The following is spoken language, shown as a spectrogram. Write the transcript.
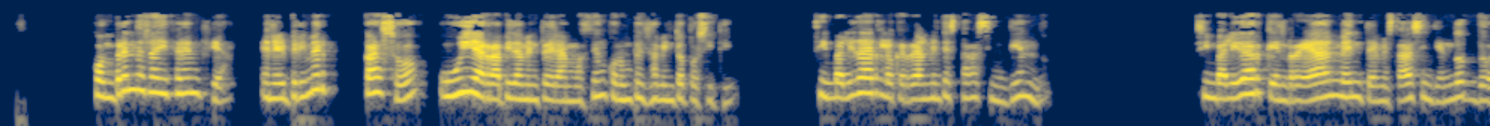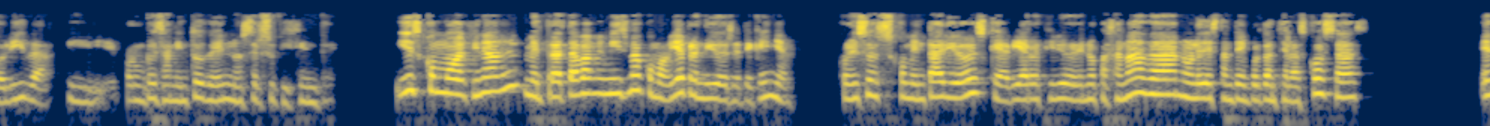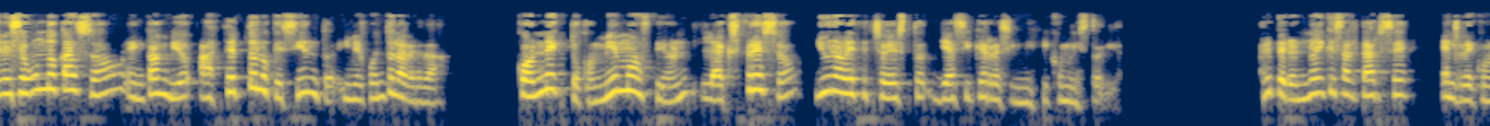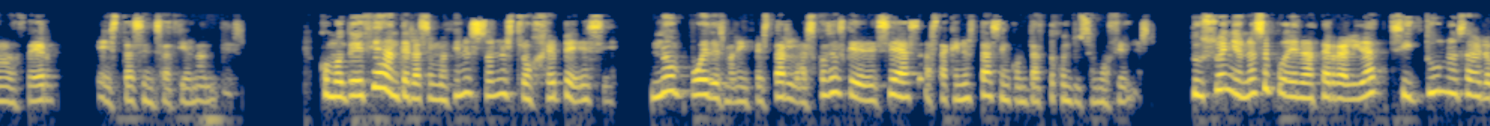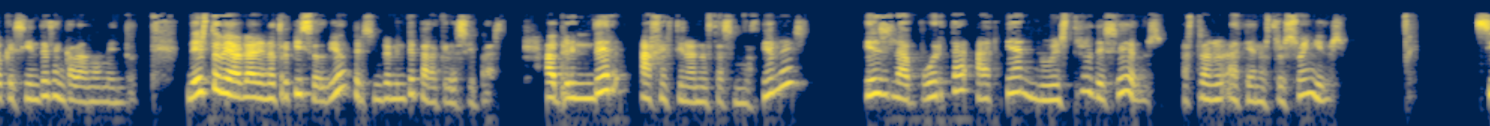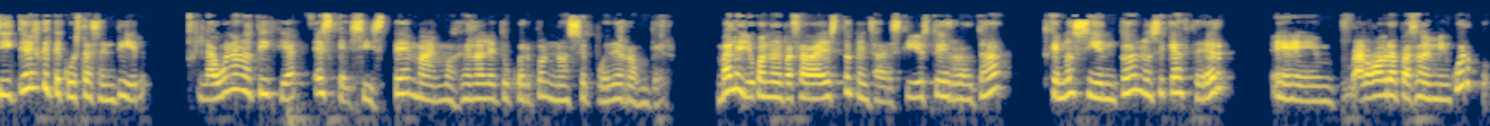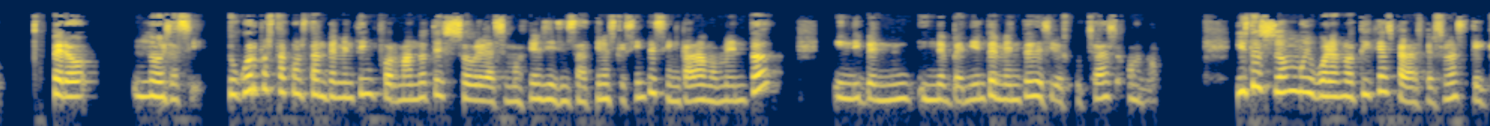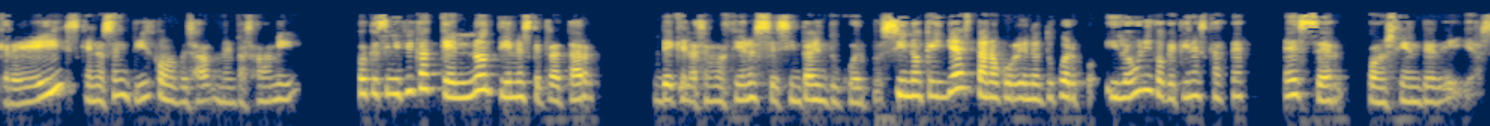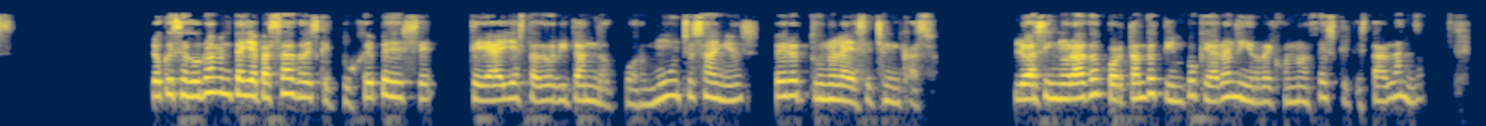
¿Comprendes la diferencia? En el primer caso, huía rápidamente de la emoción con un pensamiento positivo, sin validar lo que realmente estaba sintiendo, sin validar que realmente me estaba sintiendo dolida y por un pensamiento de no ser suficiente. Y es como al final me trataba a mí misma como había aprendido desde pequeña, con esos comentarios que había recibido de no pasa nada, no le des tanta importancia a las cosas. En el segundo caso, en cambio, acepto lo que siento y me cuento la verdad. Conecto con mi emoción, la expreso y una vez hecho esto, ya sí que resignifico mi historia. Pero no hay que saltarse el reconocer esta sensación antes. Como te decía antes, las emociones son nuestro GPS no puedes manifestar las cosas que deseas hasta que no estás en contacto con tus emociones. Tus sueños no se pueden hacer realidad si tú no sabes lo que sientes en cada momento. De esto voy a hablar en otro episodio, pero simplemente para que lo sepas. Aprender a gestionar nuestras emociones es la puerta hacia nuestros deseos, hacia nuestros sueños. Si crees que te cuesta sentir, la buena noticia es que el sistema emocional de tu cuerpo no se puede romper. ¿Vale? Yo cuando me pasaba esto pensaba, es que yo estoy rota, es que no siento, no sé qué hacer, eh, algo habrá pasado en mi cuerpo. Pero no es así. Tu cuerpo está constantemente informándote sobre las emociones y sensaciones que sientes en cada momento, independientemente de si lo escuchas o no. Y estas son muy buenas noticias para las personas que creéis que no sentís, como me pasaba a mí, porque significa que no tienes que tratar de que las emociones se sientan en tu cuerpo, sino que ya están ocurriendo en tu cuerpo y lo único que tienes que hacer es ser consciente de ellas. Lo que seguramente haya pasado es que tu GPS te haya estado gritando por muchos años, pero tú no le hayas hecho ni caso. Lo has ignorado por tanto tiempo que ahora ni reconoces que te está hablando.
